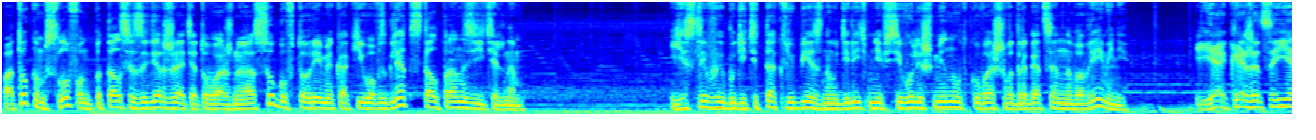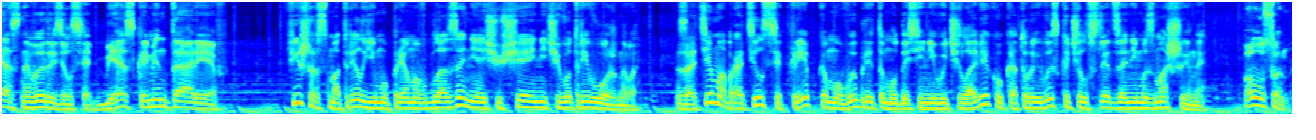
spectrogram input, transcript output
Потоком слов он пытался задержать эту важную особу, в то время как его взгляд стал пронзительным. «Если вы будете так любезно уделить мне всего лишь минутку вашего драгоценного времени...» «Я, кажется, ясно выразился, без комментариев», Фишер смотрел ему прямо в глаза, не ощущая ничего тревожного – Затем обратился к крепкому, выбритому до синевы человеку, который выскочил вслед за ним из машины. «Паусон,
